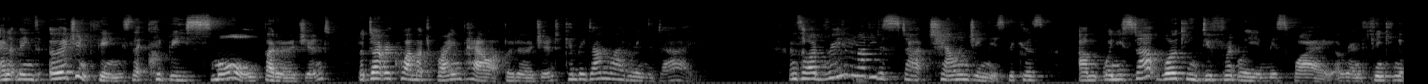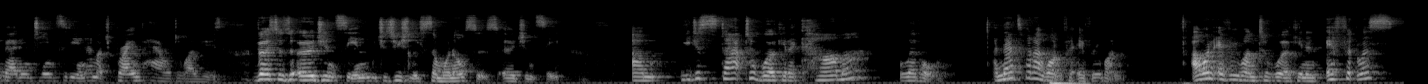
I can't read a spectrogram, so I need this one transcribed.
And it means urgent things that could be small but urgent, but don't require much brain power but urgent, can be done later in the day. And so I'd really love you to start challenging this because um, when you start working differently in this way around thinking about intensity and how much brain power do I use, versus urgency, and which is usually someone else's urgency, um, you just start to work at a calmer level. And that's what I want for everyone. I want everyone to work in an effortless,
